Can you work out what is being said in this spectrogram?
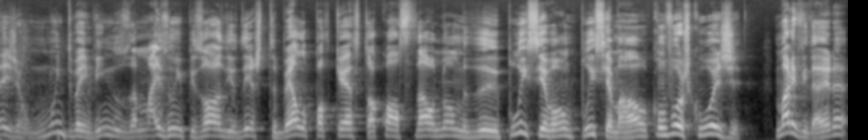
Sejam muito bem-vindos a mais um episódio deste belo podcast ao qual se dá o nome de Polícia Bom, Polícia Mau. Convosco hoje, Mário Videira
